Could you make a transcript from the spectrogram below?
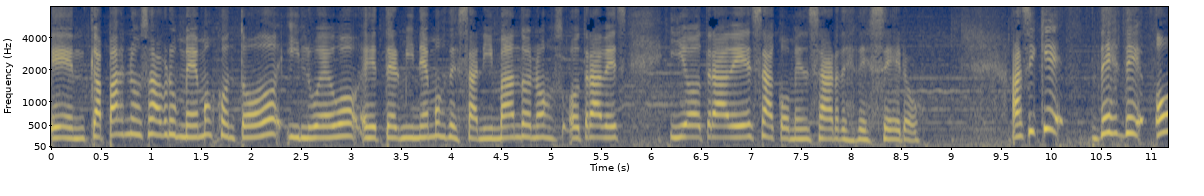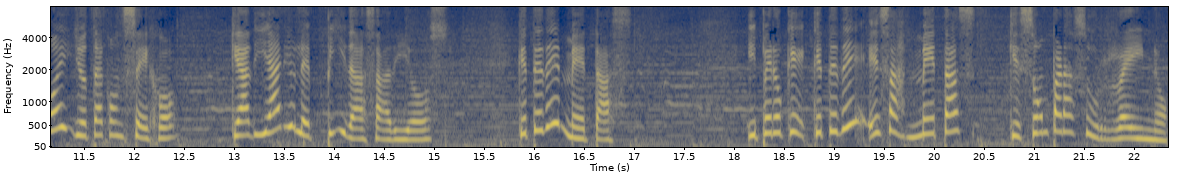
eh, capaz nos abrumemos con todo y luego eh, terminemos desanimándonos otra vez y otra vez a comenzar desde cero. Así que desde hoy yo te aconsejo que a diario le pidas a Dios que te dé metas. Y pero que, que te dé esas metas que son para su reino,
